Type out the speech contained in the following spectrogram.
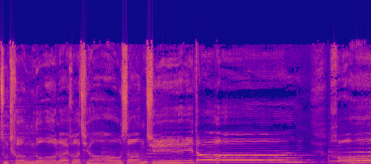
住承诺，奈何桥上去等候。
